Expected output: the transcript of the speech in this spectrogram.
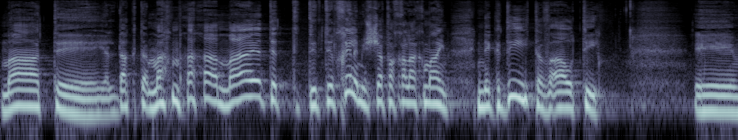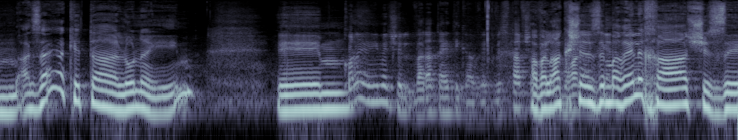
מה את אה, ילדה קטנה, מה, מה, מה, ת, ת, ת, תלכי למי ששפך עליך מים. נגדי היא תבעה אותי. אה, אז זה היה קטע לא נעים. כל העניינים של ועדת האתיקה וסתיו אבל רק שזה להגיע- מראה לך שזה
